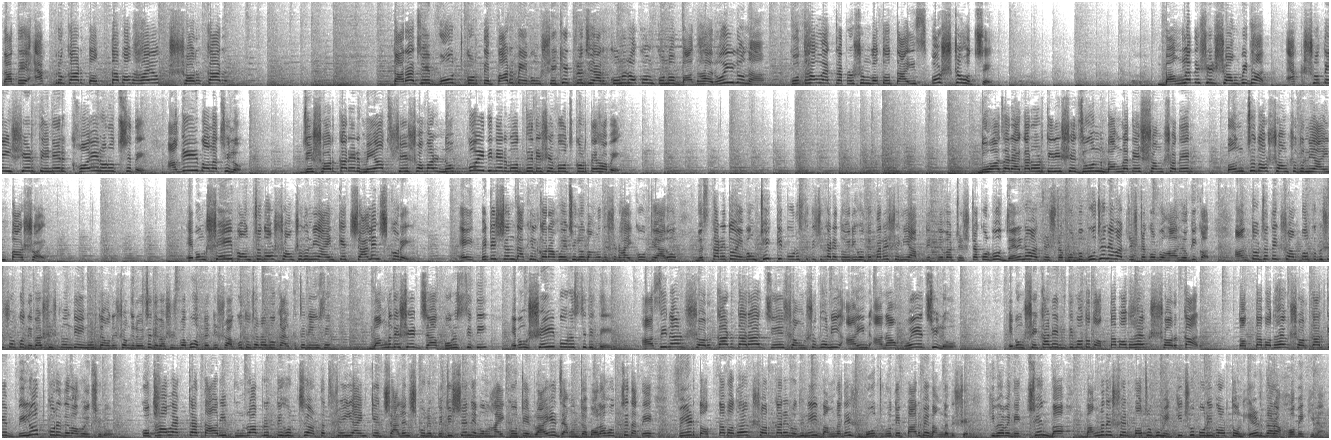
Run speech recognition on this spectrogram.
তাতে এক প্রকার তত্ত্বাবধায়ক সরকার তারা যে ভোট করতে পারবে এবং সেক্ষেত্রে যে আর কোনো রকম কোনো বাধা রইল না, কোথাও একটা প্রসঙ্গত তাই স্পষ্ট হচ্ছে। বাংলাদেশের সংবিধান একশো তেইশের তিনের ক্ষয়ের অনুচ্ছেদে আগেই বলা ছিল যে সরকারের মেয়াদ শেষ হবার নব্বই দিনের মধ্যে দেশে ভোট করতে হবে। দু হাজার এগারোর তিরিশে জুন বাংলাদেশ সংসদের পঞ্চদশ সংশোধনী আইন পাশ হয়। এবং সেই পঞ্চদশ সংশোধনী আইনকে চ্যালেঞ্জ করে এই পিটিশন দাখিল করা হয়েছিল বাংলাদেশের হাইকোর্টে। আরও বিস্তারিত এবং ঠিক কি পরিস্থিতি সেখানে তৈরি হতে পারে সে নিয়ে আপডেট নেওয়ার চেষ্টা করব, জেনে নেওয়ার চেষ্টা করব, বুঝে নেওয়ার চেষ্টা করব হাল হকিকত। আন্তর্জাতিক সম্পর্ক বিশেষজ্ঞ দেবাশিস নন্দী এই মুহূর্তে আমাদের সঙ্গে রয়েছে। দেবাশিস বাবু আপনাকে স্বাগত জানাব ক্যালকাটা নিউজে। বাংলাদেশের যা পরিস্থিতি এবং সেই পরিস্থিতিতে হাসিনার সরকার দ্বারা যে সংশোধনী আইন আনা হয়েছিল এবং সেখানে রীতিমতো তত্ত্বাবধায়ক সরকার তত্ত্বাবধায়ক সরকারকে বিলোপ করে দেওয়া হয়েছিল। কোথাও একটা তারই পুনরাবৃত্তি হচ্ছে, অর্থাৎ সেই আইনকে চ্যালেঞ্জ করে পিটিশন এবং হাইকোর্টের রায়ে যেমনটা বলা হচ্ছে, তাতে ফের তত্ত্বাবধায়ক সরকারের অধীনেই বাংলাদেশ ভোট হতে পারবে বাংলাদেশে। কীভাবে দেখছেন বা বাংলাদেশের পটভূমি কিছু পরিবর্তন এর দ্বারা হবে কিনা?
